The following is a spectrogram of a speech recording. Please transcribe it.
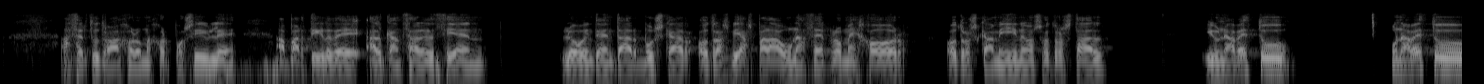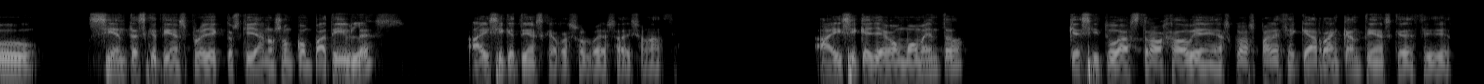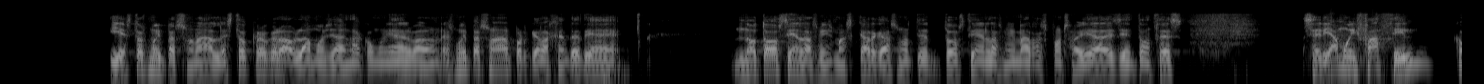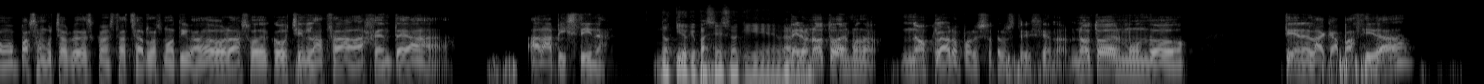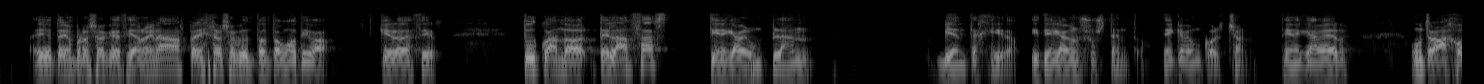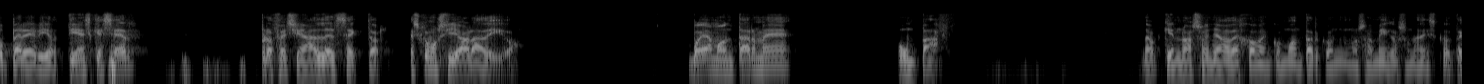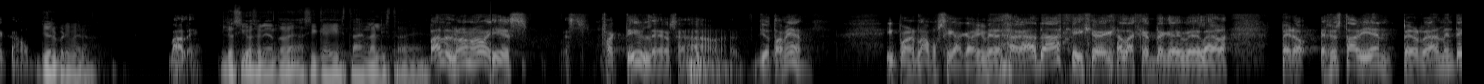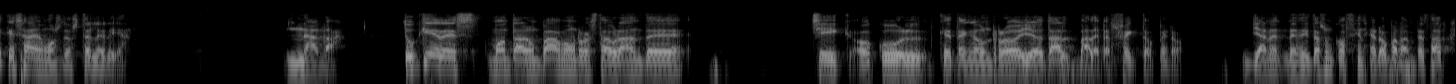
hacer tu trabajo lo mejor posible. A partir de alcanzar el 100, luego intentar buscar otras vías para aún hacerlo mejor, otros caminos, otros tal. Y una vez tú, una vez tú sientes que tienes proyectos que ya no son compatibles, ahí sí que tienes que resolver esa disonancia ahí sí que llega un momento que si tú has trabajado bien y las cosas parece que arrancan, tienes que decidir. Y esto es muy personal. Esto creo que lo hablamos ya en la comunidad del balón. Es muy personal porque la gente tiene... No todos tienen las mismas cargas, no todos tienen las mismas responsabilidades y entonces sería muy fácil, como pasa muchas veces con estas charlas motivadoras o de coaching, lanzar a la gente a, a la piscina no quiero que pase eso aquí. Eh, Pero no todo el mundo. No, claro, por eso te lo estoy diciendo. No todo el mundo tiene la capacidad. Yo tenía un profesor que decía: no hay nada más peligroso que un tonto motivado. Quiero decir, tú cuando te lanzas, tiene que haber un plan bien tejido y tiene que haber un sustento, tiene que haber un colchón, tiene que haber un trabajo previo. Tienes que ser profesional del sector. Es como si yo ahora digo, voy a montarme un PAF. ¿No? ¿Quién no ha soñado de joven con montar con unos amigos una discoteca? Yo el primero. Vale. Y lo sigo soñando, ¿eh? Así que ahí está en la lista de. Vale, no, no, y es, es factible. O sea, yo también. Y poner la música que a mí me dé la gana y que venga la gente que a mí me dé la gana. Pero eso está bien, pero realmente, ¿qué sabemos de hostelería? Nada. ¿Tú quieres montar un pub, un restaurante chic o cool, que tenga un rollo, tal, vale, perfecto, pero ya necesitas un cocinero para empezar.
